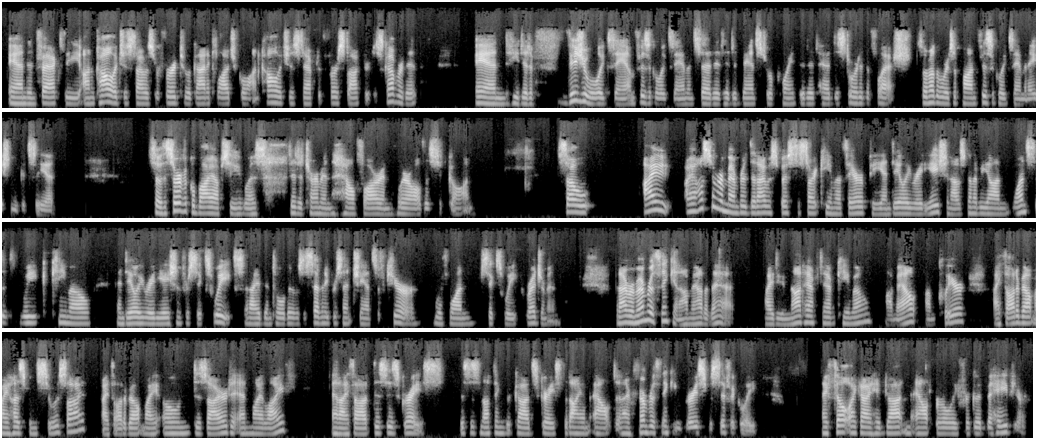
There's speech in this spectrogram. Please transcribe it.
And in fact, the oncologist, I was referred to a gynecological oncologist after the first doctor discovered it. And he did a visual exam, physical exam, and said it had advanced to a point that it had distorted the flesh. So, in other words, upon physical examination, you could see it. So, the cervical biopsy was to determine how far and where all this had gone. So, I I also remembered that I was supposed to start chemotherapy and daily radiation. I was going to be on once a week chemo and daily radiation for six weeks, and I had been told there was a 70% chance of cure with one six week regimen. And I remember thinking, I'm out of that. I do not have to have chemo. I'm out. I'm clear. I thought about my husband's suicide. I thought about my own desire to end my life. And I thought, this is grace. This is nothing but God's grace that I am out. And I remember thinking very specifically, I felt like I had gotten out early for good behavior.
